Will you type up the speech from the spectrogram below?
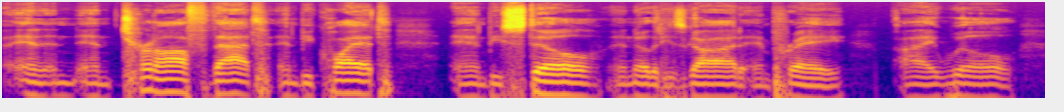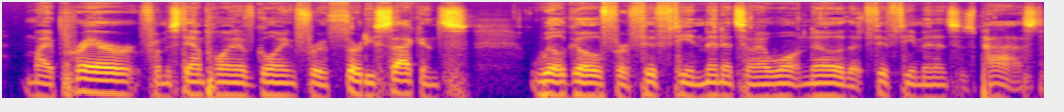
and, and, and turn off that and be quiet and be still and know that He's God and pray I will, my prayer from a standpoint of going for 30 seconds will go for 15 minutes and I won't know that 15 minutes has passed.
